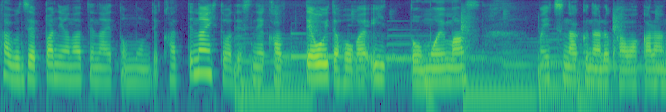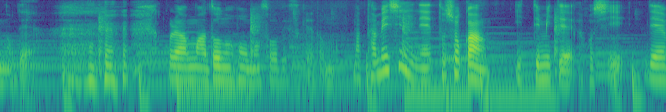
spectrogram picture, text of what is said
多分絶版にはなってないと思うんで買ってない人はですね買っておいた方がいいと思います。まあ、いつなくなるかわからんので。これはまあどの本もそうですけれども、まあ、試しにね図書館行ってみてほしい。で、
